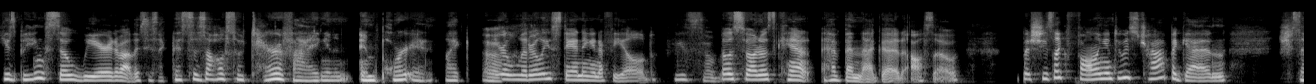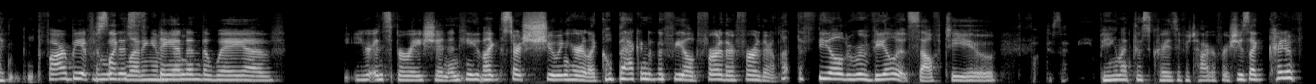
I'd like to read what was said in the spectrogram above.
he's being so weird about this. He's like, this is all so terrifying and important. Like Ugh. you're literally standing in a field. He's so good. Those photos can't have been that good, also. But she's like falling into his trap again. She's like, far be it from Just, me like, to letting him stand go. in the way of your inspiration. And he like starts shooing her, like, go back into the field further, further. Let the field reveal itself to you. fuck does that mean? Being like this crazy photographer. She's like kind of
